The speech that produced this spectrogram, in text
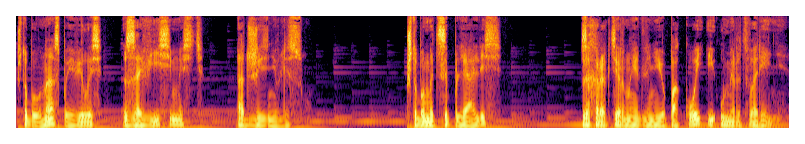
чтобы у нас появилась зависимость от жизни в лесу. Чтобы мы цеплялись за характерные для нее покой и умиротворение.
